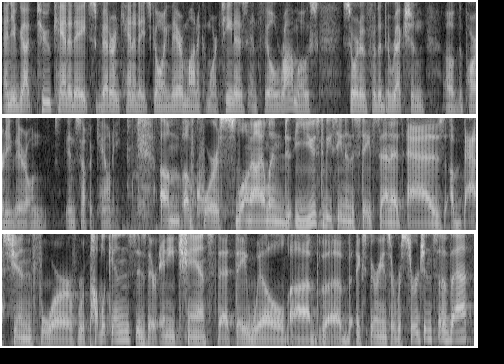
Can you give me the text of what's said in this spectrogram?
And you've got two candidates, veteran candidates going there, Monica Martinez and Phil Ramos, sort of for the direction of the party there on, in Suffolk County. Um, of course, Long Island used to be seen in the state Senate as a bastion for Republicans. Is there any chance that they will uh, uh, experience a resurgence of that?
